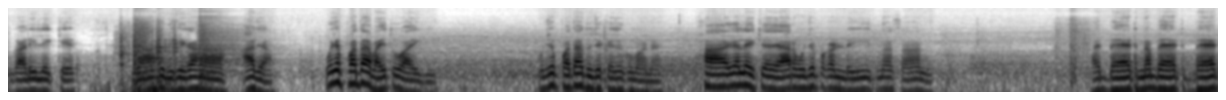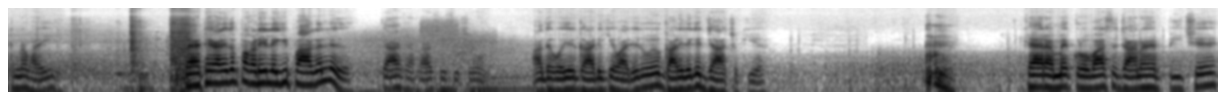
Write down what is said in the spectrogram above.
गाड़ी लेके। यहाँ से दिखेगा हाँ आ जा। मुझे पता भाई तू आएगी। मुझे पता तुझे कैसे घुमाना है। पागल है क्या यार? मुझे पकड़ ली, इतना आसान। भाई बैठ ना, बैठ बैठ ना भाई। बैठेगा नहीं तो पकड़ ही लेगी, पागल। क्या कर रहा है सी सी हाँ देखो, ये गाड़ी की आवाज़ है तो गाड़ी लेके जा चुकी है। खैर, हमें क्रोबार से जाना है पीछे।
